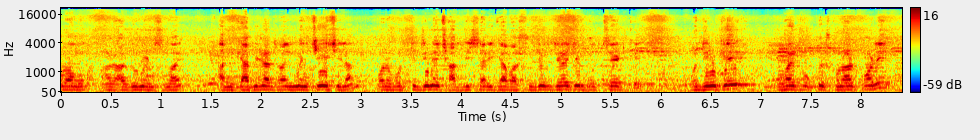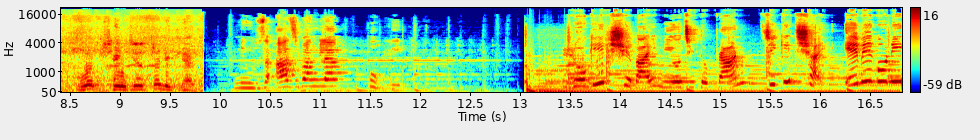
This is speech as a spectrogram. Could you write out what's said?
এবং আর্গুমেন্ট নয় আমি ক্যাপিটাল জাজমেন্ট চেয়েছিলাম। পরবর্তী দিনে ছাব্বিশ তারিখে আবার সুযোগ দেওয়া হয়েছে বোথ সাইডকে ওদিনকে উভয় পক্ষ শোনার পরে ভোট সেন্টেন্সটা ডিক্লেয়ার নিউজ আজ বাংলা হুগলি। রোগীর সেবায় নিয়োজিত প্রাণ চিকিৎসায় এবেগুনি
